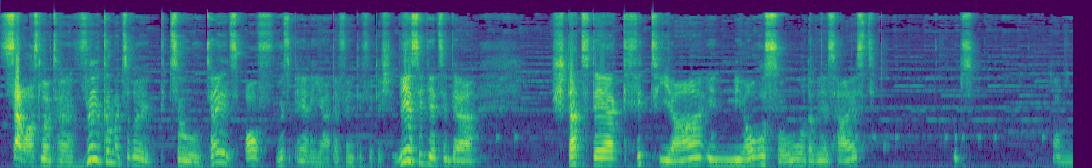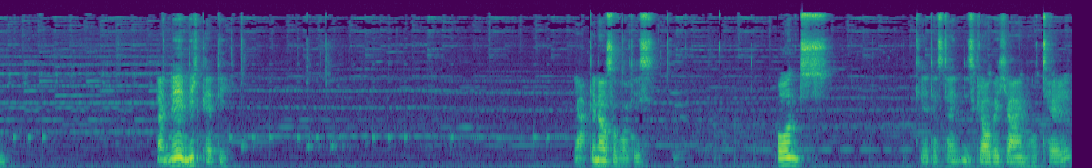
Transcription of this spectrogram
Servus Leute, willkommen zurück zu Tales of Vesperia Definitive Edition. Wir sind jetzt in der Stadt der Kritia in Miorso, oder wie es heißt. Ups. Ähm. Ah, nee, nicht Patty. Ja, genau so wollte ich es. Und... Okay, das da hinten ist, glaube ich, ein Hotel.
